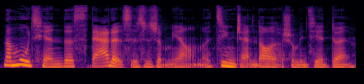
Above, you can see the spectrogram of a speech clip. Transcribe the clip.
那目前的 status 是什么样呢？进展到了什么阶段？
